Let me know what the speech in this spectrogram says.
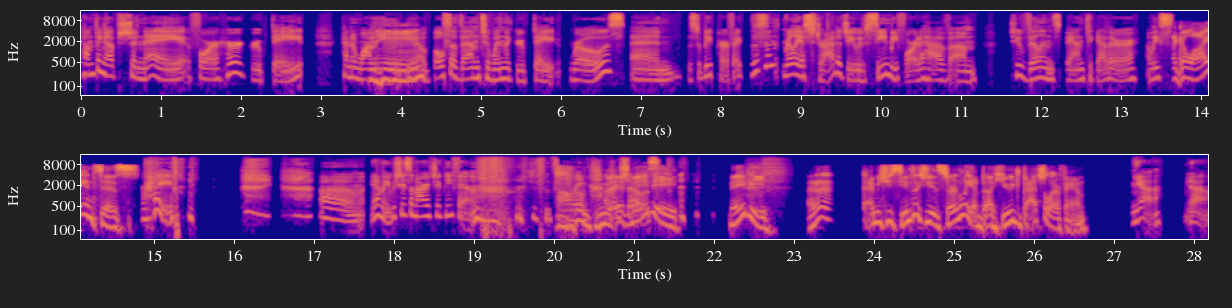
pumping up Shanae for her group date, kind of wanting, Mhm. you know, both of them to win the group date rose. And this would be perfect. This isn't really a strategy we've seen before to have um, two villains band together, at least, like alliances. right. um, yeah, maybe she's an RHAP fan. following other shows. Maybe, maybe. I don't know. I mean, she seems like she's certainly a, a huge Bachelor fan. Yeah, yeah.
